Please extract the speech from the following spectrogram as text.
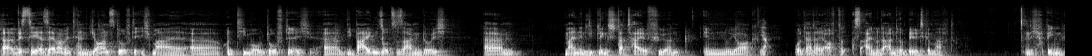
äh, wisst ihr ja selber, mit Herrn Jorns durfte ich mal äh, und Timo durfte ich äh, die beiden sozusagen durch ähm, meinen Lieblingsstadtteil führen in New York. Ja. Und da hat er ja auch das ein oder andere Bild gemacht. Und ich habe ihn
